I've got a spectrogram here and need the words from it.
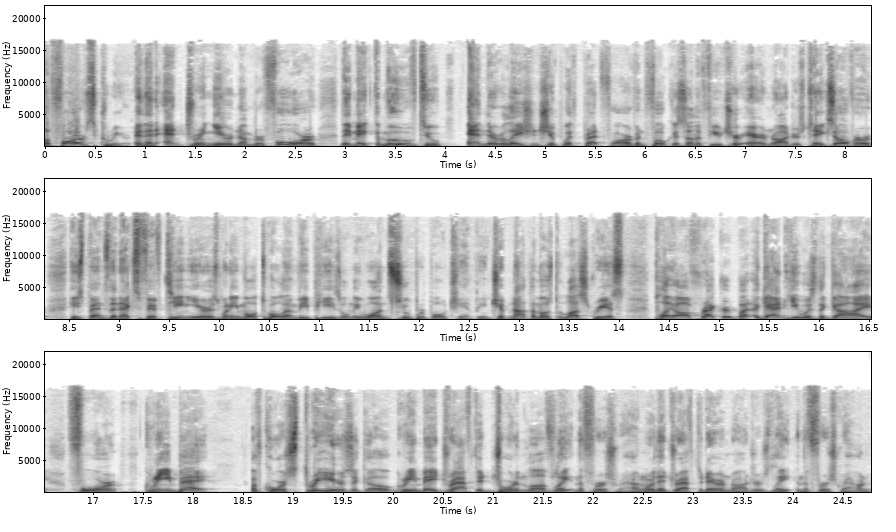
of Favre's career. And then entering year number four, they make the move to end their relationship with Brett Favre and focus on the future. Aaron Rodgers takes over. He spends the next 15 years winning multiple MVPs, only one Super Bowl championship, not the most illustrious playoff record, but again, he was the guy for Green Bay. Of course, three years ago, Green Bay drafted Jordan Love late in the first round, where they drafted Aaron Rodgers late in the first round.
